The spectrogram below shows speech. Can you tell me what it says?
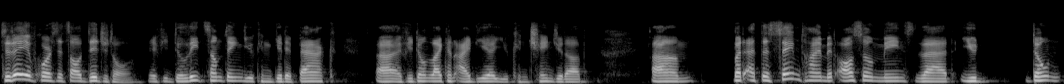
Today, of course, it's all digital. If you delete something, you can get it back. Uh, if you don't like an idea, you can change it up. Um, but at the same time, it also means that you don't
